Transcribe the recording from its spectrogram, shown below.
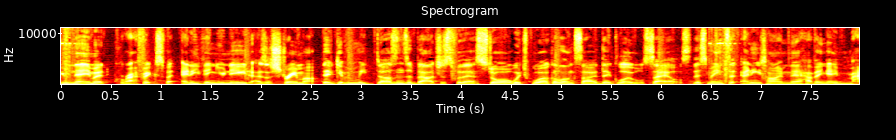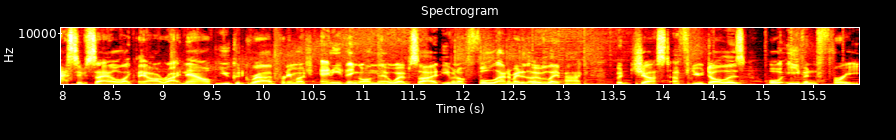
you name it, graphics for anything you need as a streamer. They've given me dozens of vouchers for their store, which work alongside their global sales. This means that anytime they're having a massive sale like they are right now, you could grab pretty much anything on their website, even a full animated overlay pack for just a few dollars or even free.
